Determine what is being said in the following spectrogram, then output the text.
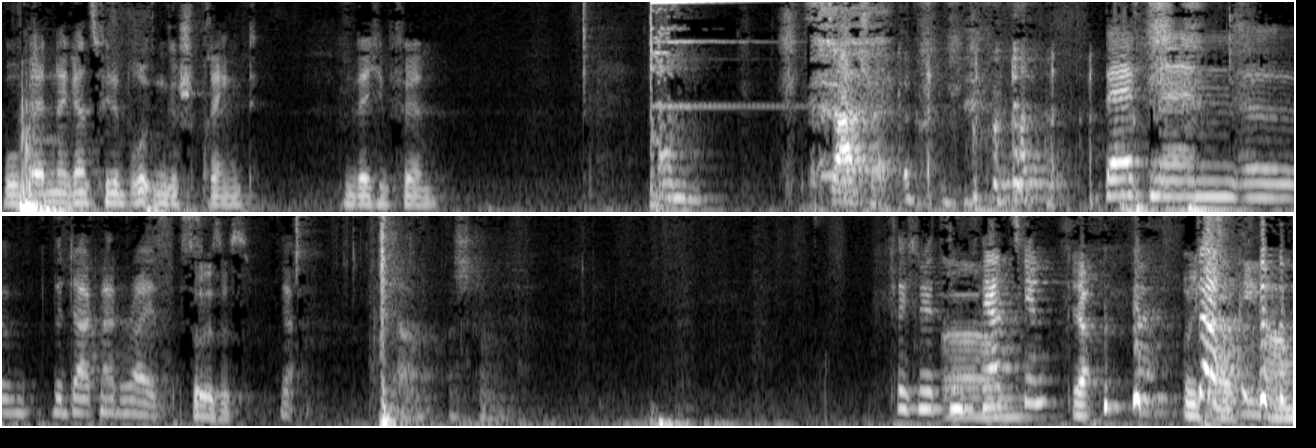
wo werden da ganz viele Brücken gesprengt? In welchem Film? Star Trek. Batman, äh, The Dark Knight Rises. So ist es. Ja. Ja, das stimmt. Krieg ich jetzt ein Ähm. Herzchen? Ja. Und ich Da. auch. Ina,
